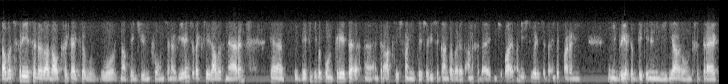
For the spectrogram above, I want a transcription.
daar was vrese dat daar dalk gekyk sou word na pensioenfonde. Nou weer eens wat ek sê, daar was nêrens ja, definitiewe konkrete uh, interaksies van die tesourier se kant af wat dit aangedui het. En so baie van die stories het eintlik maar in die in die breë publiek en in die media rondgetrek.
